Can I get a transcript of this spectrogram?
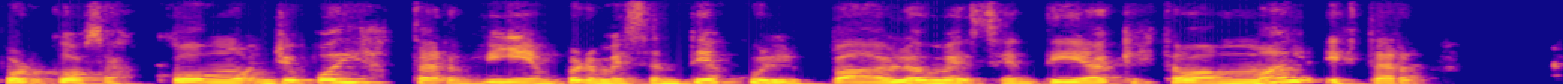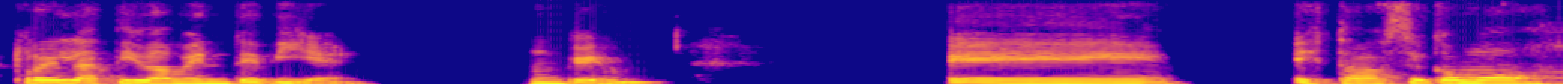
por cosas como yo podía estar bien, pero me sentía culpable, me sentía que estaba mal estar relativamente bien. Eh, estaba así como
